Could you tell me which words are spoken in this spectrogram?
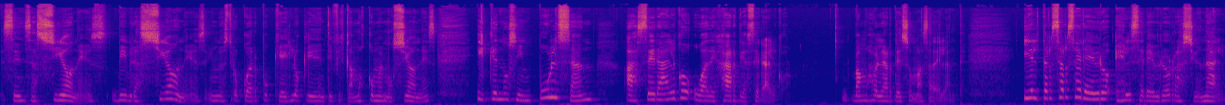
sensaciones, vibraciones en nuestro cuerpo, que es lo que identificamos como emociones, y que nos impulsan a hacer algo o a dejar de hacer algo. Vamos a hablar de eso más adelante. Y el tercer cerebro es el cerebro racional,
